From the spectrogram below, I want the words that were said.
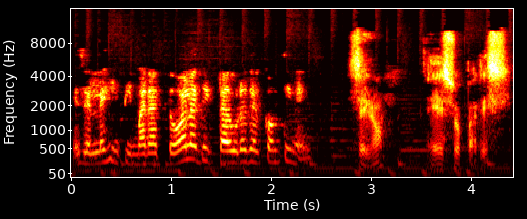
es el legitimar a todas las dictaduras del continente. Sí, ¿no? Eso parece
